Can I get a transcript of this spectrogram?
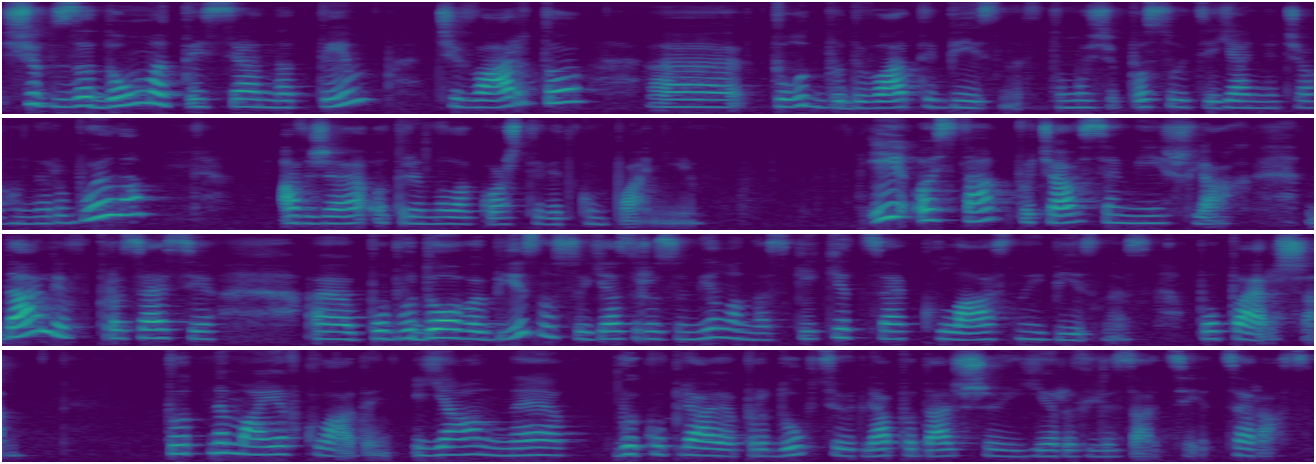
щоб задуматися над тим, чи варто е, тут будувати бізнес. Тому що, по суті, я нічого не робила, а вже отримала кошти від компанії. І ось так почався мій шлях. Далі, в процесі е, побудови бізнесу, я зрозуміла, наскільки це класний бізнес. По-перше, тут немає вкладень, я не викупляю продукцію для подальшої її реалізації. Це раз.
